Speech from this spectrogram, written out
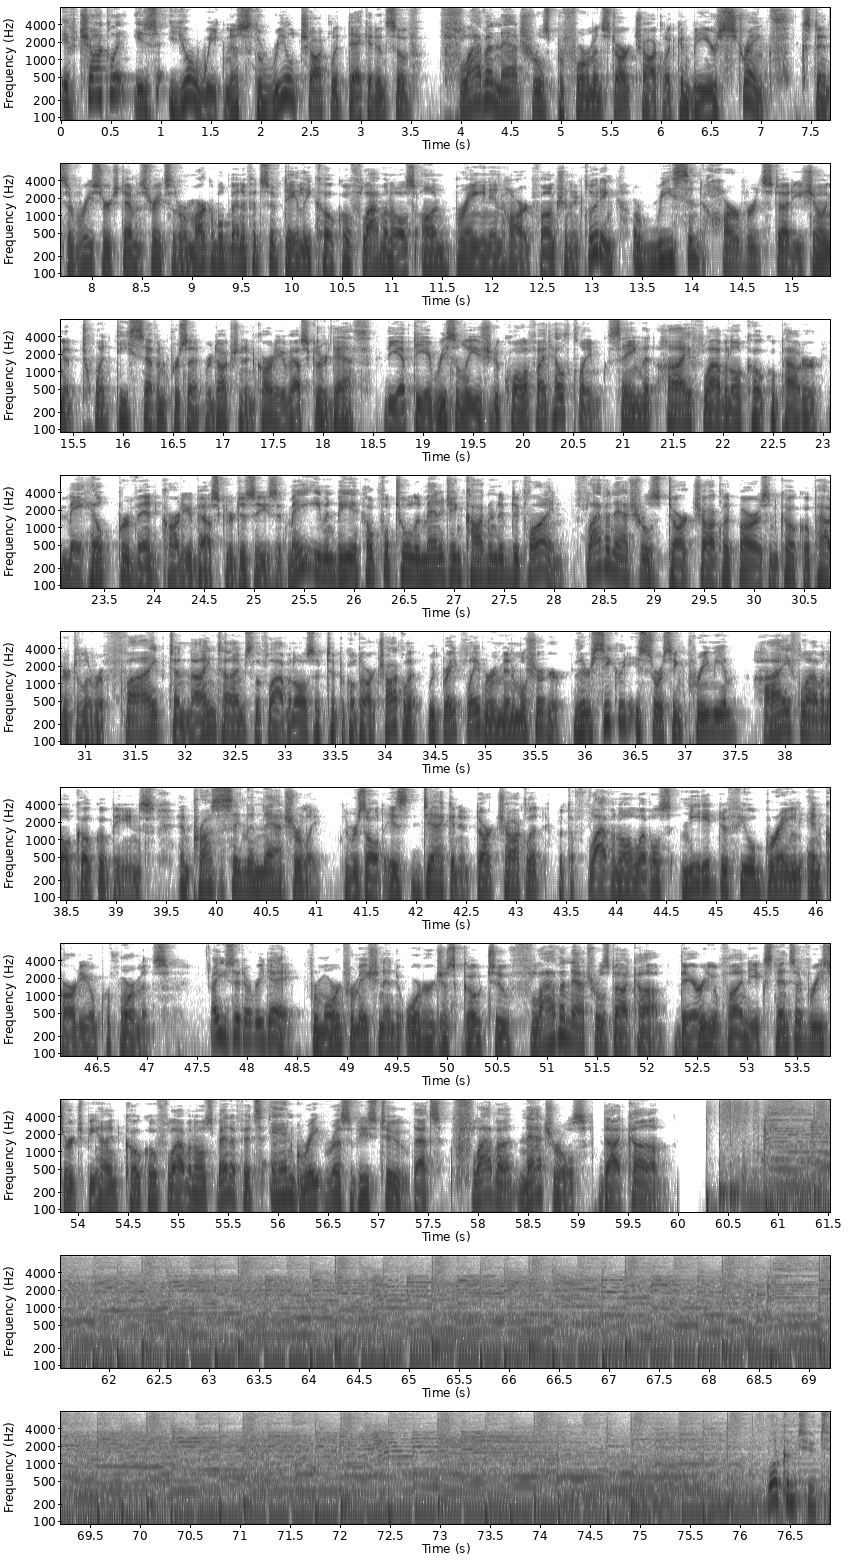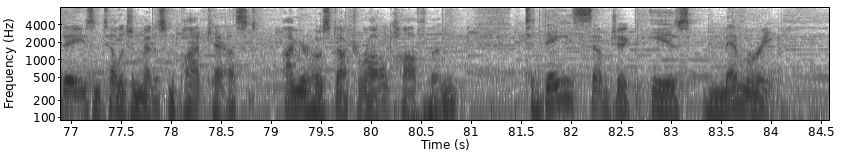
If chocolate is your weakness, the real chocolate decadence of Flava Naturals Performance Dark Chocolate can be your strength. Extensive research demonstrates the remarkable benefits of daily cocoa flavanols on brain and heart function, including a recent Harvard study showing a 27% reduction in cardiovascular death. The FDA recently issued a qualified health claim saying that high flavanol cocoa powder may help prevent cardiovascular disease. It may even be a helpful tool in managing cognitive decline. Flava Naturals dark chocolate bars and cocoa powder deliver 5 to 9 times the flavanols of typical dark chocolate with great flavor and minimal sugar. Their secret is sourcing premium, high flavanol cocoa beans and processing them naturally. The result is decadent dark chocolate with the flavanol levels needed to fuel brain and cardio performance. I use it every day. For more information and to order, just go to flavanaturals.com. There you'll find the extensive research behind cocoa flavanol's benefits and great recipes too. That's flavanaturals.com. Welcome to today's Intelligent Medicine Podcast. I'm your host, Dr. Ronald Hoffman. Today's subject is memory.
